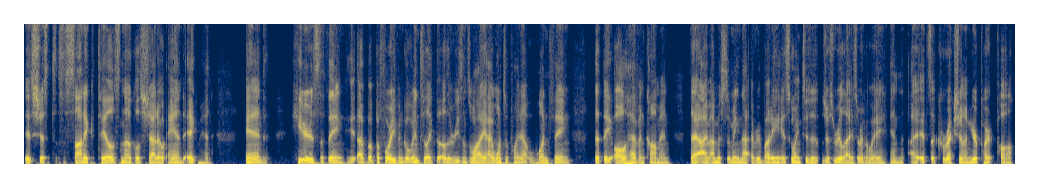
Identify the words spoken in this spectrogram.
it's just Sonic, Tails, Knuckles, Shadow, and Eggman. And here's the thing uh, but before i even go into like the other reasons why i want to point out one thing that they all have in common that i'm, I'm assuming not everybody is going to just realize right away and I, it's a correction on your part paul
